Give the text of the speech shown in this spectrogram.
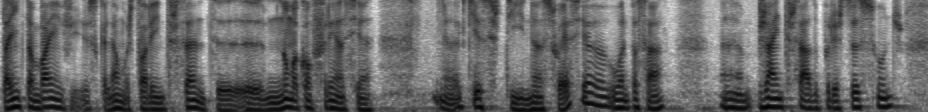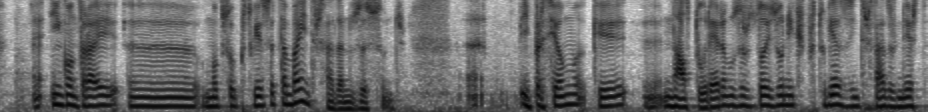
Tem também, se calhar, uma história interessante. Eh, numa conferência eh, que assisti na Suécia o ano passado, eh, já interessado por estes assuntos, encontrei uma pessoa portuguesa também interessada nos assuntos. E pareceu-me que, na altura, éramos os dois únicos portugueses interessados neste,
